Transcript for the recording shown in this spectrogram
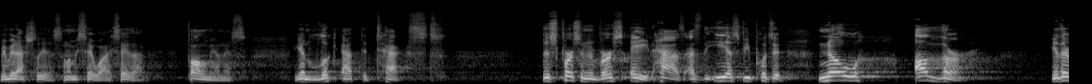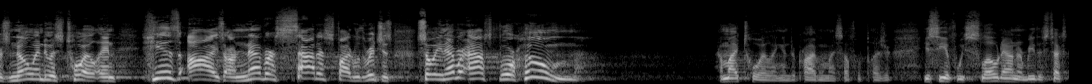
Maybe it actually is. And let me say why I say that. Follow me on this. Again, look at the text. This person in verse 8 has, as the ESV puts it, no other. Yeah, there's no end to his toil, and his eyes are never satisfied with riches. So he never asks, For whom am I toiling and depriving myself of pleasure? You see, if we slow down and read this text,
